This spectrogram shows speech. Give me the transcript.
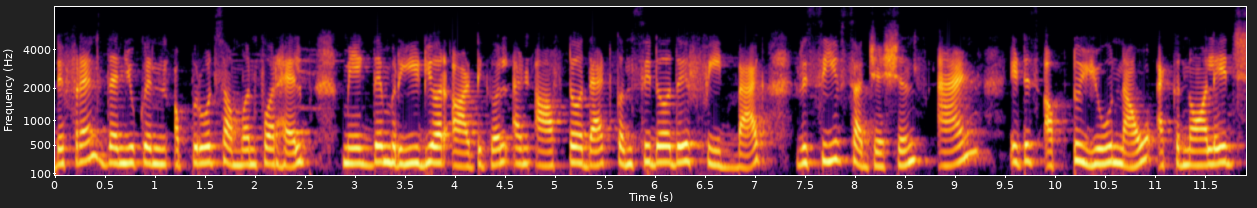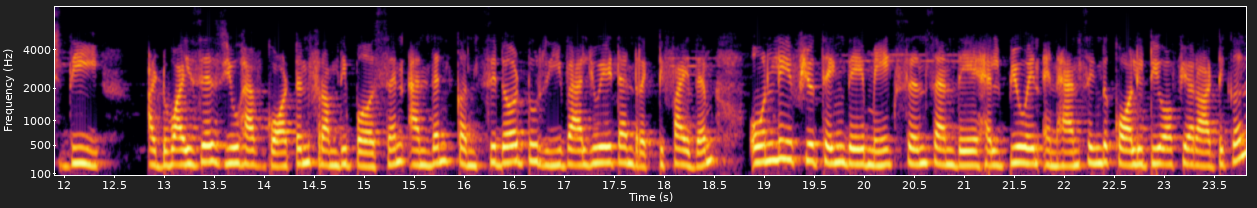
difference then you can approach someone for help make them read your article and after that consider their feedback receive suggestions and it is up to you now. Acknowledge the advices you have gotten from the person and then consider to reevaluate and rectify them. Only if you think they make sense and they help you in enhancing the quality of your article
